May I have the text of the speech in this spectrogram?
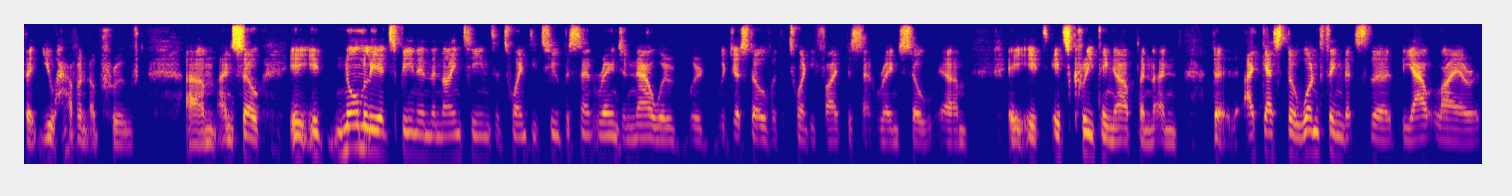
that you haven't approved. Um, and so it, it, normally it's been in the 19 to 22% range, and now we're, we're, we're just over the 25% range. So um, it, it's creeping up. And, and the, I guess the one thing that's the, the outlier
